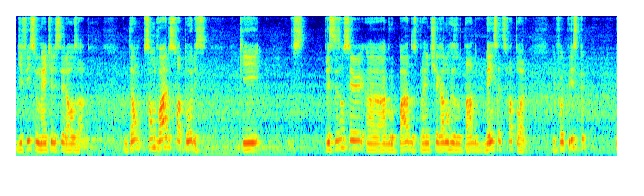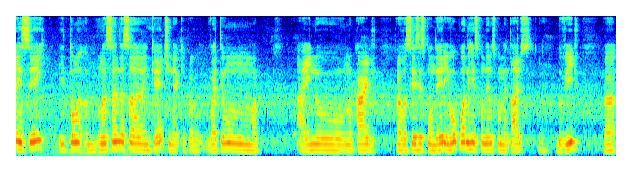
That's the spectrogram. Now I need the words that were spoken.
dificilmente ele será usado. Então, são vários fatores que precisam ser uh, agrupados para a gente chegar num resultado bem satisfatório. E foi por isso que eu pensei e estou lançando essa enquete, né, que vai ter uma aí no, no card para vocês responderem ou podem responder nos comentários né, do vídeo uh,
